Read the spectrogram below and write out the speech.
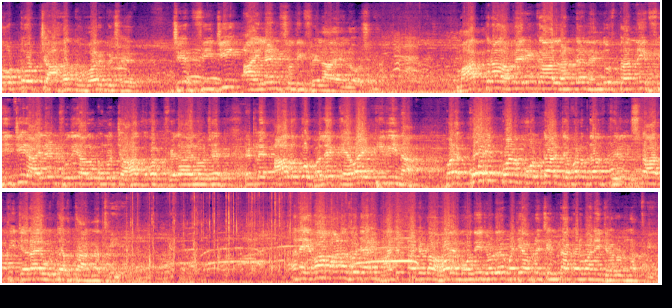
મોટો ચાહક વર્ગ છે, જે ફીજી આઇલેન્ડ સુધી ફેલાયેલો છે. માત્ર અમેરિકા, લંડન હિન્દુસ્તાનની ફીજી આઇલેન્ડ સુધી આ લોકોનો ચાહક વર્ગ ફેલાયેલો છે. એટલે આ લોકો ભલે કહેવાય ટીવી ના પણ કોઈ પણ મોટા જબરદસ્ત ફિલ્મ સ્ટારથી જરાય ઉતરતા નથી. અને એવા માણસો જ્યારે ભાજપમાં જોડે હોય, મોદી જોડે, પછી આપણે ચિંતા કરવાની જરૂર નથી.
